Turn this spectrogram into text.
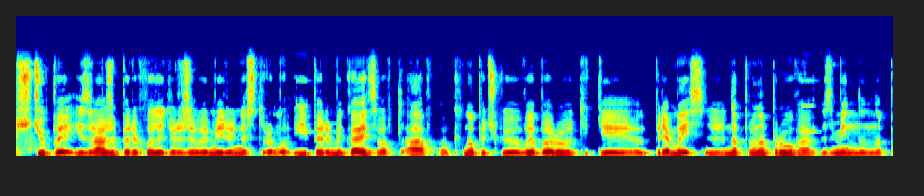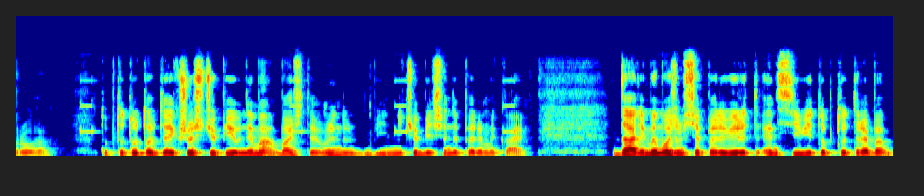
щупи, і зразу переходить в режим вимірювання струму і перемикається в а кнопочкою вибору тільки прямий напруга, змінна напруга. Тобто тут, якщо щупів нема, бачите, він нічого більше не перемикає. Далі ми можемо ще перевірити NCV, тобто треба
